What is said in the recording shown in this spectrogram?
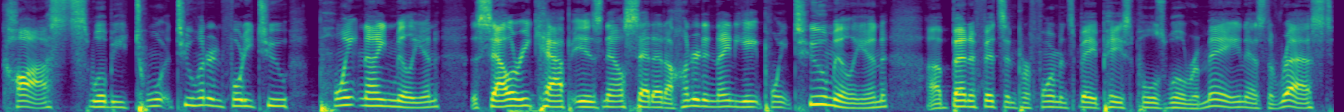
costs will be 242 0.9 million. The salary cap is now set at 198.2 million. Uh, benefits and performance-based pools will remain as the rest.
